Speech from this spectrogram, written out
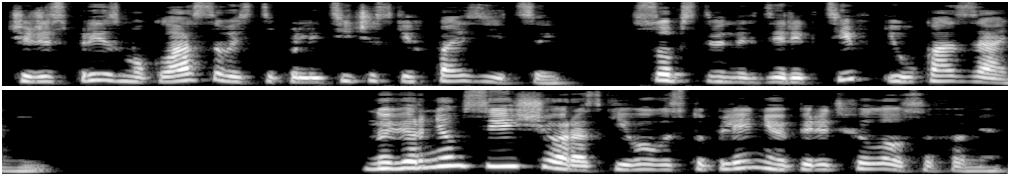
через призму классовости политических позиций, собственных директив и указаний. Но вернемся еще раз к его выступлению перед философами.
